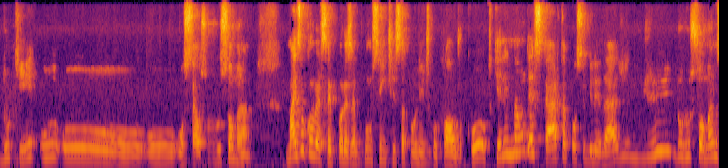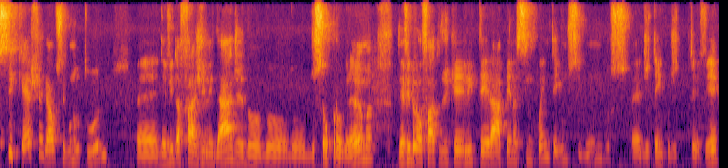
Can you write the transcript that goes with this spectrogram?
do que o, o, o, o Celso Russomano. Mas eu conversei, por exemplo, com o cientista político Cláudio Couto, que ele não descarta a possibilidade de, do russomano sequer chegar ao segundo turno, é, devido à fragilidade do, do, do, do, seu programa, devido ao fato de que ele terá apenas 51 segundos é, de tempo de TV,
